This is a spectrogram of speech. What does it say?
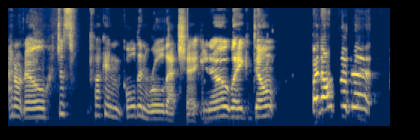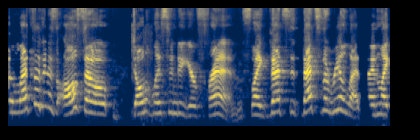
i don't know just fucking golden rule that shit you know? Like don't but also the the lesson is also don't listen to your friends. Like that's that's the real lesson like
